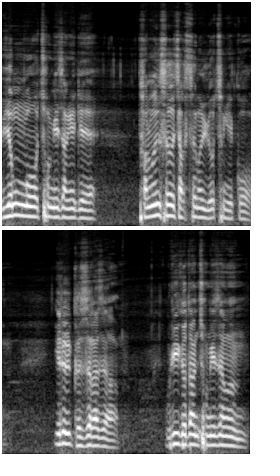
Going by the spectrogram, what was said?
유영모 총회장에게 탄원서 작성을 요청했고 이를 거절하자 우리 교단 총회장은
